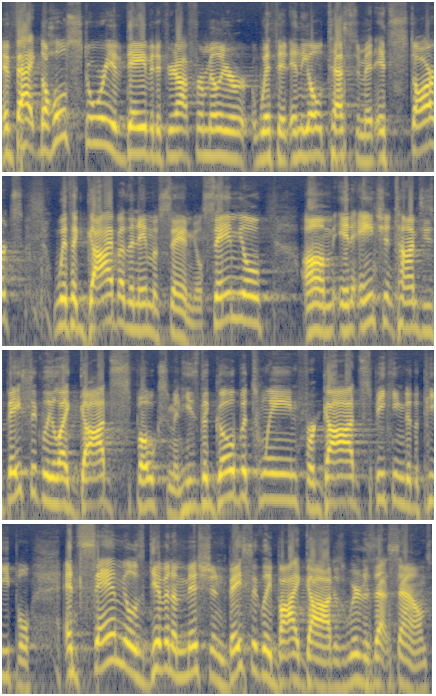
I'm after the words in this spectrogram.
In fact, the whole story of David, if you're not familiar with it in the Old Testament, it starts with a guy by the name of Samuel. Samuel um, in ancient times, he's basically like God's spokesman. He's the go between for God speaking to the people. And Samuel is given a mission, basically by God, as weird as that sounds,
